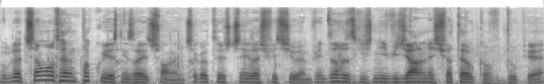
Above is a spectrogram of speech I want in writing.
W ogóle czemu ten pokój jest niezaliczony? Czego tu jeszcze nie zaświeciłem? Więc znowu jest jakieś niewidzialne światełko w dupie.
